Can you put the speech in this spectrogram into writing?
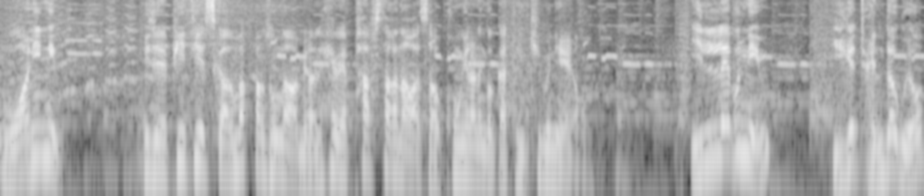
원희님, 이제 BTS가 음악방송 나오면 해외 팝스타가 나와서 공연하는 것 같은 기분이에요. 일레브님, 이게 된다고요?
